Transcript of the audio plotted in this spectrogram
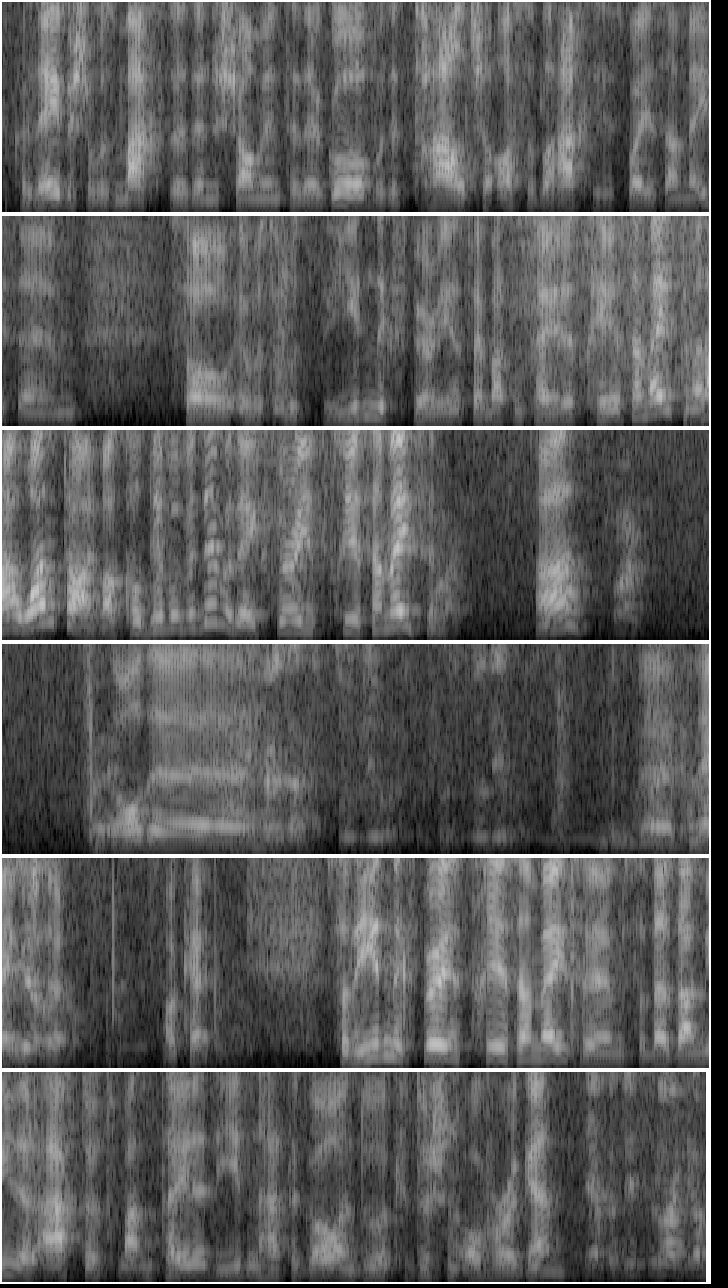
Because Abisha was machzed and Neshamim into their Gov with the Tal Sha'asad Lahachis Bayis HaMesim. So it was it was the Yidden experience by Matan Torah Tchias HaMesim, and not one time. I'll call Dibu V'Dibu, they experienced Tchias HaMesim. Huh? Twice. With all the I heard that's two divas, the first two divas. uh, from the Eibishter. Okay. So the Yidden experienced Tchias HaMesim, so does that mean that after Matan Torah, the Yidden had to go and do a Kedushin over again? Yeah, but this is like Rab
